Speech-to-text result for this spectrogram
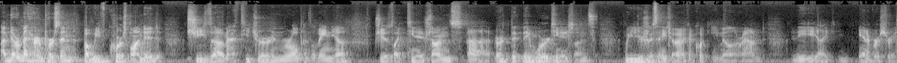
I've never met her in person, but we've corresponded. She's a math teacher in rural Pennsylvania. She has like teenage sons, uh, or th- they were teenage sons. We usually send each other like a quick email around the like anniversary.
